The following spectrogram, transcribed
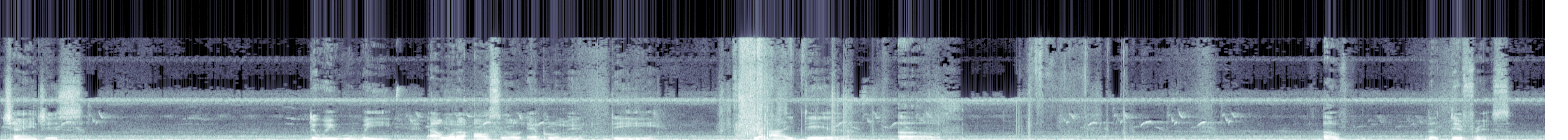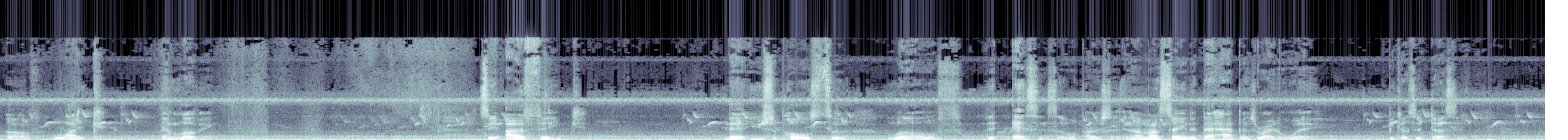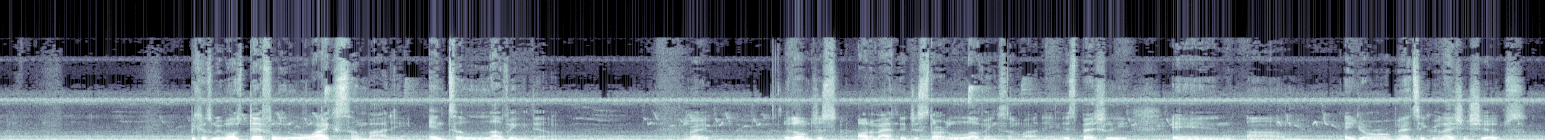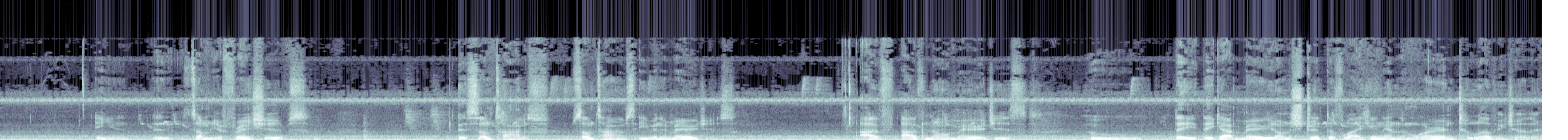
changes we we I want to also implement the the idea of of the difference of like and loving. See, I think that you're supposed to love the essence of a person. And I'm not saying that that happens right away because it doesn't because we most definitely like somebody into loving them, right? We don't just automatically just start loving somebody, especially in um, in your romantic relationships, in, in some of your friendships, and sometimes sometimes even in marriages. I've I've known marriages who they they got married on the strength of liking and then learned to love each other.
